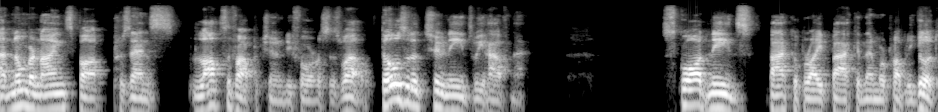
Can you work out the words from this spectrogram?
that number nine spot presents lots of opportunity for us as well. Those are the two needs we have now. Squad needs backup right back, and then we're probably good.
